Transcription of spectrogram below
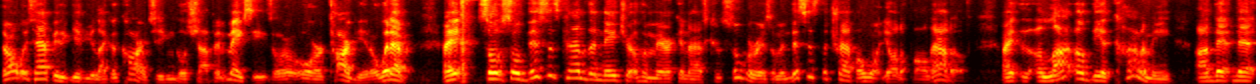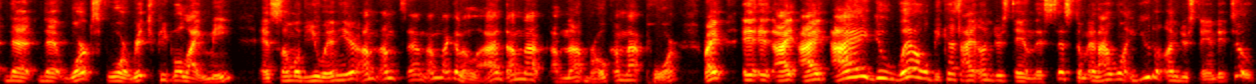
they're always happy to give you like a card so you can go shop at Macy's or, or Target or whatever. Right. So so this is kind of the nature of Americanized consumerism, and this is the trap I want y'all to fall out of. Right. A lot of the economy uh, that that that that works for rich people like me and some of you in here. I'm I'm I'm not gonna lie. I'm not I'm not broke. I'm not poor right? It, it, I, I, I do well because I understand this system and I want you to understand it too.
